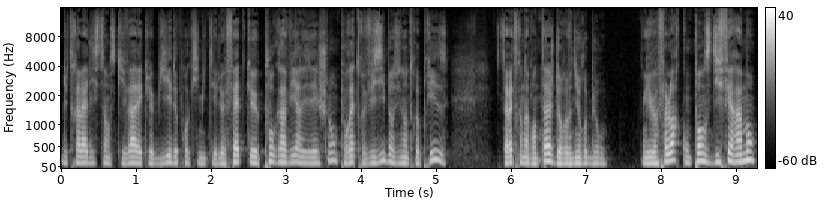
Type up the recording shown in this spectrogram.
du travail à distance qui va avec le biais de proximité. Le fait que pour gravir les échelons, pour être visible dans une entreprise, ça va être un avantage de revenir au bureau. Donc il va falloir qu'on pense différemment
